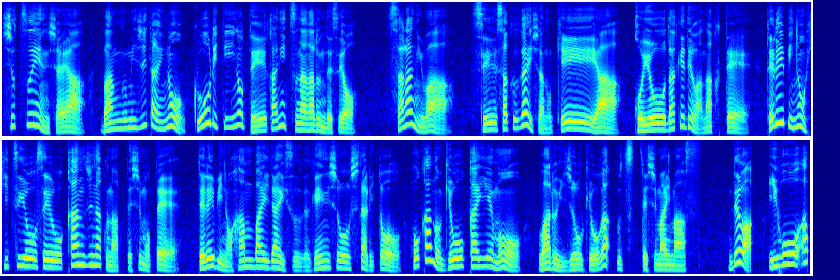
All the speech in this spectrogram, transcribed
出演者や番組自体のクオリティの低下につながるんですよ。さらには制作会社の経営や雇用だけではなくてテレビの必要性を感じなくなってしもてテレビの販売台数が減少したりと他の業界へも悪い状況が移ってしまいます。では違法アッ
